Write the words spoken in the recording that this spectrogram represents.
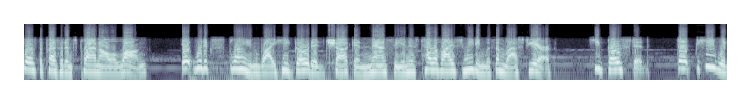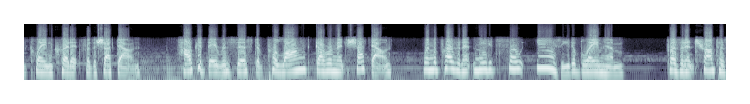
was the president's plan all along, it would explain why he goaded Chuck and Nancy in his televised meeting with them last year. He boasted that he would claim credit for the shutdown. How could they resist a prolonged government shutdown when the president made it so easy to blame him? President Trump has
